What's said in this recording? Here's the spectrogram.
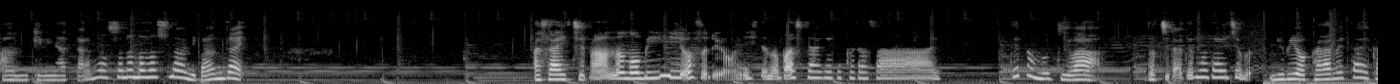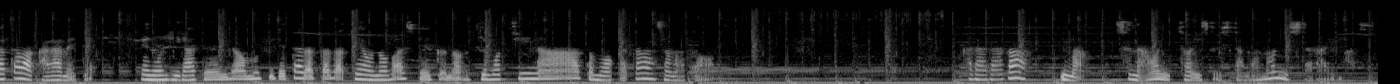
仰向けになったらもうそのまま素直に万歳。朝一番の伸びをするようにして伸ばしてあげてください。手の向きはどちらでも大丈夫。指を絡めたい方は絡めて、手のひら天井向きでただただ手を伸ばしていくのが気持ちいいなぁと思う方はその通り。体が今素直にチョイスしたものに従います。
